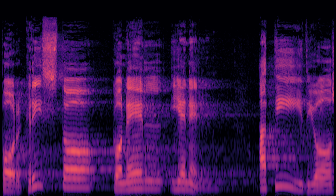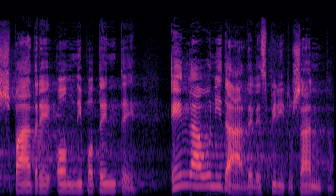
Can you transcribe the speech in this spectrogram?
Por Cristo, con Él y en Él. A ti, Dios Padre Omnipotente, en la unidad del Espíritu Santo,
